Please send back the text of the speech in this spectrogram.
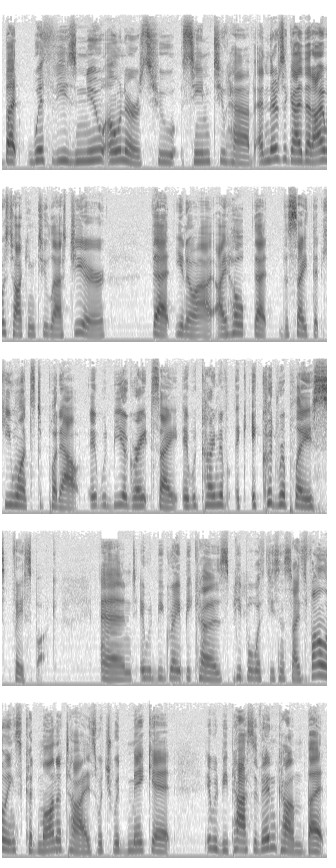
But with these new owners who seem to have, and there's a guy that I was talking to last year that, you know, I, I hope that the site that he wants to put out, it would be a great site. It would kind of, it, it could replace Facebook. And it would be great because people with decent sized followings could monetize, which would make it, it would be passive income, but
